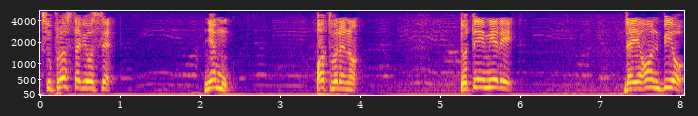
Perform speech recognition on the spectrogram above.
suprostavio se njemu otvoreno do te mjere da je on bio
